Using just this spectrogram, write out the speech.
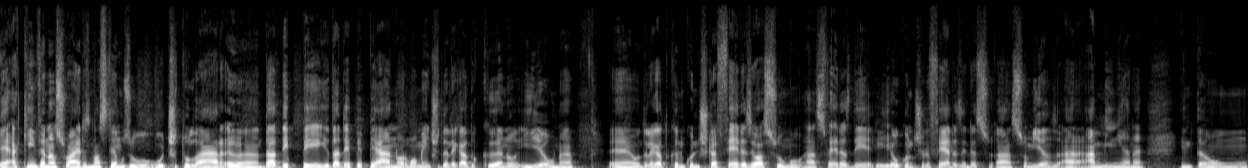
É, aqui em Venâncio Aires nós temos o, o titular uh, da DP e da DPPA. Normalmente o delegado Cano e eu, né? É, o delegado Cano, quando tira férias, eu assumo as férias dele e eu, quando tiro férias, ele assumia a, a minha, né? Então,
